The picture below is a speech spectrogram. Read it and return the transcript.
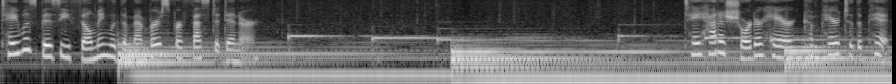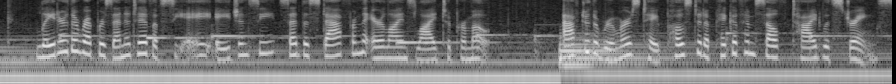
Tay was busy filming with the members for Festa dinner. Tay had a shorter hair compared to the pic. Later the representative of CAA agency said the staff from the airlines lied to promote. After the rumors Tay posted a pic of himself tied with strings.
